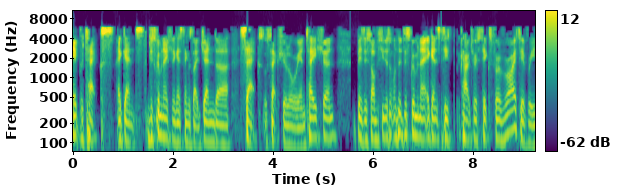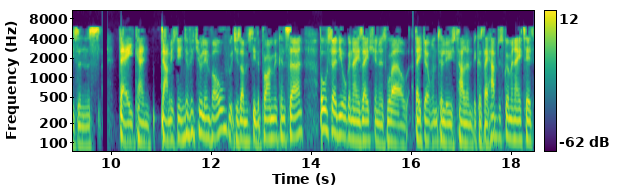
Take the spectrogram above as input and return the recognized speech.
it protects against discrimination against things like gender, sex, or sexual orientation. Business obviously doesn't want to discriminate against these characteristics for a variety of reasons. They can damage the individual involved, which is obviously the primary concern, but also the organisation as well. They don't want to lose talent because they have discriminated.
